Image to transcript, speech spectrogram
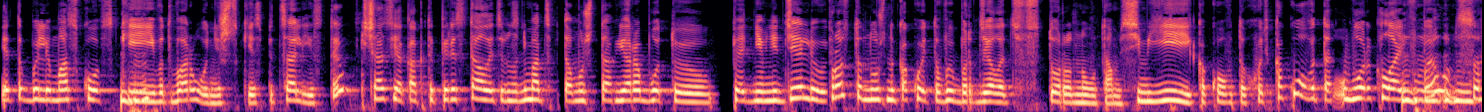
Это были московские угу. и вот воронежские специалисты. Сейчас я как-то перестала этим заниматься, потому что я работаю пять дней в неделю. Просто нужно какой-то выбор делать в сторону там семьи и какого-то, хоть какого-то work-life balance.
